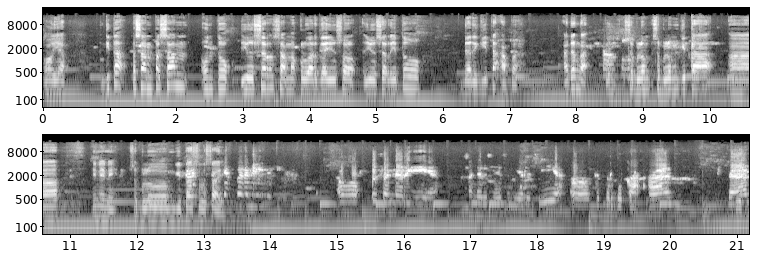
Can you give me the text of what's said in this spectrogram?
oh ya kita pesan-pesan untuk user sama keluarga user user itu dari kita apa? Ada nggak? Sebelum sebelum kita uh, ini nih sebelum kita selesai Oh, pesan dari pesan dari saya sendiri sih eh, keterbukaan dan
